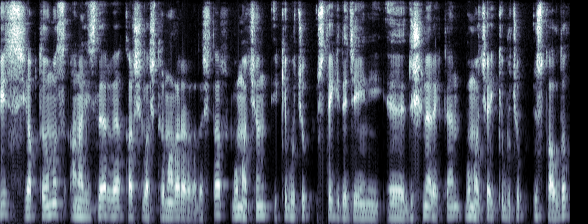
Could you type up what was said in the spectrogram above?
Biz yaptığımız analizler ve karşılaştırmalar arkadaşlar bu maçın 2.5 üste gideceğini e, düşünerekten bu maça 2.5 üst aldık.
